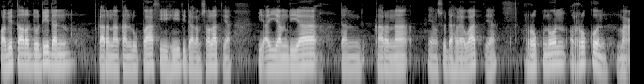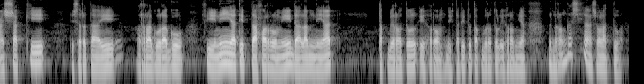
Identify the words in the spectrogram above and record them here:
Wabitarodudi dan karena akan lupa fihi di dalam sholat ya. Bi ayam dia dan karena yang sudah lewat ya. Ruknun rukun ma'asyaki disertai ragu-ragu. Fi niyati taharrumi dalam niat takbiratul ihram. Di tadi itu takbiratul ihramnya. Bener enggak sih ya sholat tuh?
